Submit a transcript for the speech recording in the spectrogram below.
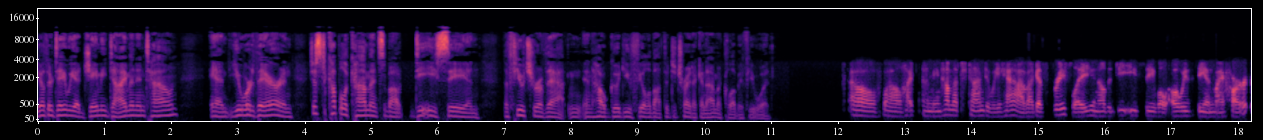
the other day we had Jamie Dimon in town and you were there. And just a couple of comments about DEC and the future of that and, and how good you feel about the Detroit Economic Club, if you would. Oh, well, I, I mean, how much time do we have? I guess briefly, you know, the DEC will always be in my heart.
